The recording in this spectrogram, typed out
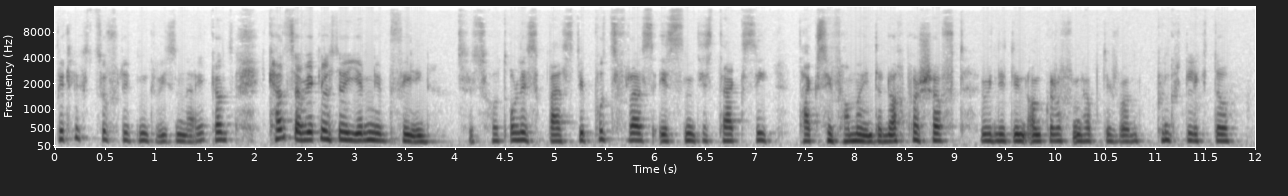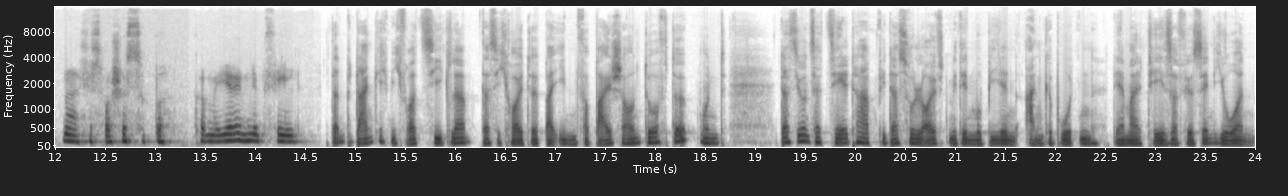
wirklich zufrieden gewesen. Nein, ich kann es auch wirklich nur jedem empfehlen. Es hat alles gepasst. Die Putzfrau, das Essen, das Taxi. Taxi fahren wir in der Nachbarschaft. Wenn ich den angerufen habe, die waren pünktlich da. Nein, das war schon super. Kann man jedem empfehlen. Dann bedanke ich mich, Frau Ziegler, dass ich heute bei Ihnen vorbeischauen durfte und dass Sie uns erzählt haben, wie das so läuft mit den mobilen Angeboten der Malteser für Senioren.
